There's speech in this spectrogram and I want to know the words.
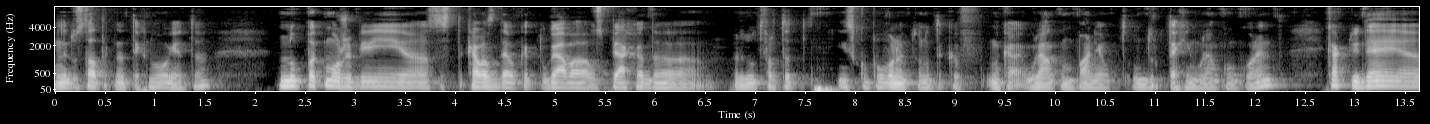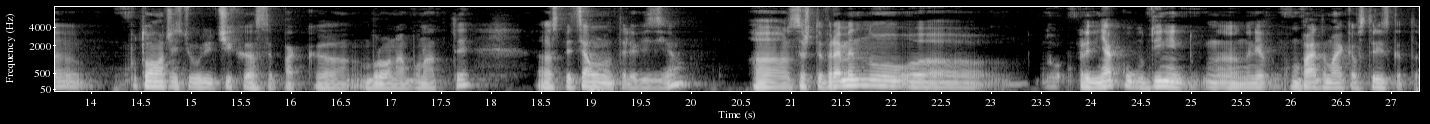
недостатък на технологията. Но пък може би с такава сделка тогава успяха да предотвратят изкупуването на такъв на голям компания от, от друг техен голям конкурент. Както и да е, по този начин си увеличиха се пак броя на абонатите специално на телевизия. А, същевременно, а, преди няколко години нали, компанията майка австрийската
